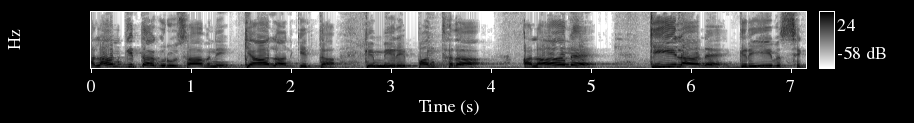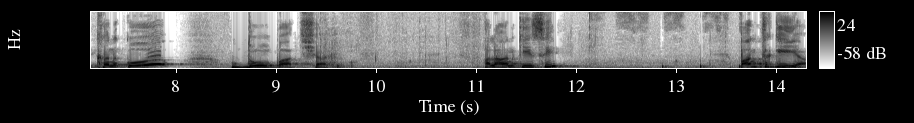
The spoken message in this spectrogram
ਐਲਾਨ ਕੀਤਾ ਗੁਰੂ ਸਾਹਿਬ ਨੇ, ਕਿਆ ਐਲਾਨ ਕੀਤਾ? ਕਿ ਮੇਰੇ ਪੰਥ ਦਾ ਐਲਾਨ ਹੈ, ਕੀ ਐਲਾਨ ਹੈ? ਗਰੀਬ ਸਿੱਖਣ ਕੋ ਦੂ ਪਾਤਸ਼ਾਹੀ ਐਲਾਨ ਕੀ ਸੀ? ਪੰਥ ਕੀ ਆ?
